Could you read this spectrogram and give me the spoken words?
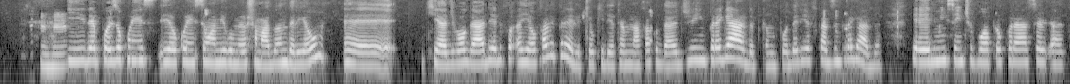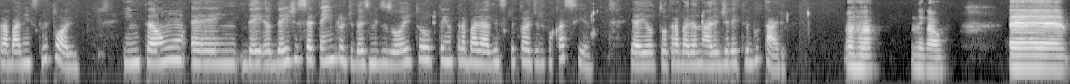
Uhum. E depois eu conheci, eu conheci um amigo meu chamado Andreu, é, que é advogado, e, ele, e eu falei para ele que eu queria terminar a faculdade empregada, porque eu não poderia ficar desempregada. E aí ele me incentivou a procurar ser, a trabalho em escritório. Então, é, de, desde setembro de 2018, eu tenho trabalhado em escritório de advocacia. E aí eu estou trabalhando na área de direito tributário. Aham, uhum. legal. É...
